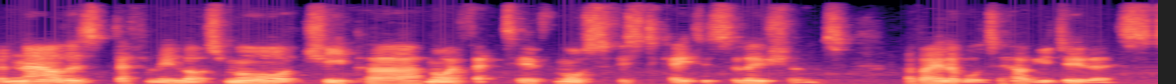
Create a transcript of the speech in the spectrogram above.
But now there's definitely lots more cheaper, more effective, more sophisticated solutions available to help you do this.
